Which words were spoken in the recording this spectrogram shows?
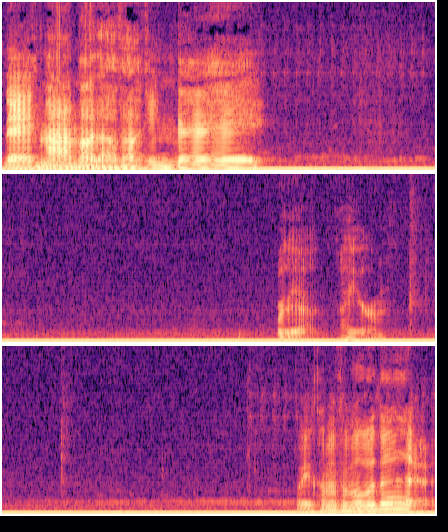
Make my motherfucking day. Where they at? I hear him. Oh, you're coming from over there.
